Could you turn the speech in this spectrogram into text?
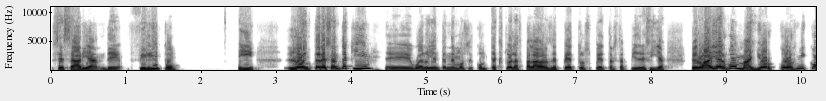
Cesarea de Filipo. Y lo interesante aquí, eh, bueno, ya entendemos el contexto de las palabras de Petros, Petra, esta piedrecilla, pero hay algo mayor cósmico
